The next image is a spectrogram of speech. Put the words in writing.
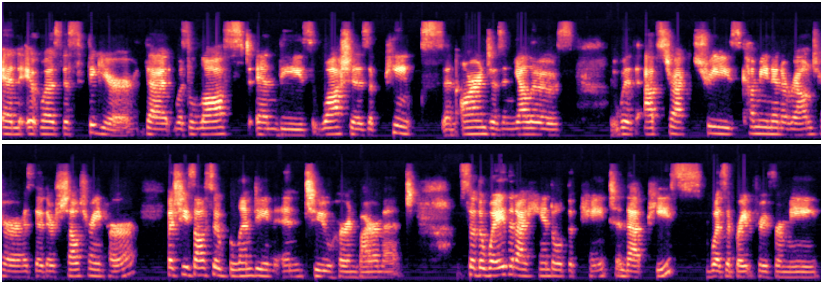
And it was this figure that was lost in these washes of pinks and oranges and yellows with abstract trees coming in around her as though they're sheltering her, but she's also blending into her environment. So the way that I handled the paint in that piece was a breakthrough for me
